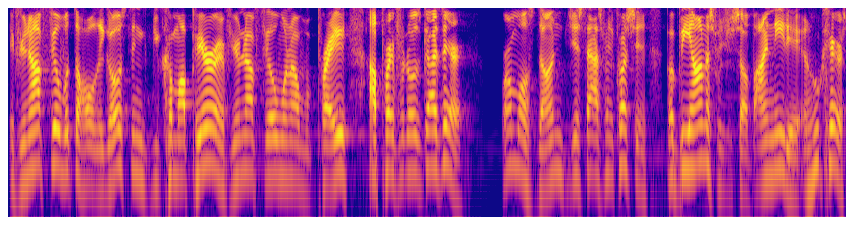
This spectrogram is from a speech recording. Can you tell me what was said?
If you're not filled with the Holy Ghost, then you come up here. And if you're not filled when I will pray, I'll pray for those guys there. We're almost done. Just ask me a question. But be honest with yourself. I need it. And who cares?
